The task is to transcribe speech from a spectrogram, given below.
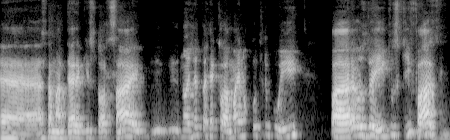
é, essa matéria aqui só sai, não adianta reclamar e não contribuir para os veículos que fazem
